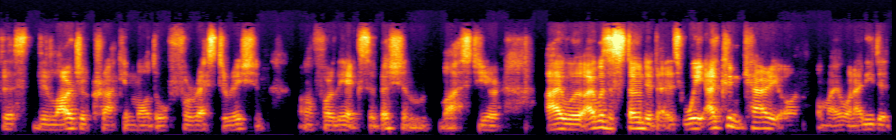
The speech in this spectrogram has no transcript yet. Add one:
this the larger Kraken model for restoration uh, for the exhibition last year, I was I was astounded at its weight. I couldn't carry it on on my own. I needed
